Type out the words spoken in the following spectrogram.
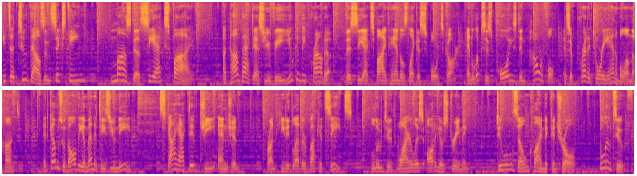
It's a 2016 Mazda CX-5. A compact SUV you can be proud of. This CX-5 handles like a sports car and looks as poised and powerful as a predatory animal on the hunt. It comes with all the amenities you need. Skyactiv G engine, front heated leather bucket seats, Bluetooth wireless audio streaming, dual zone climate control, Bluetooth,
